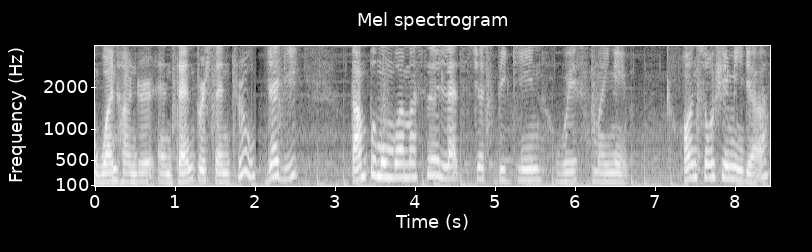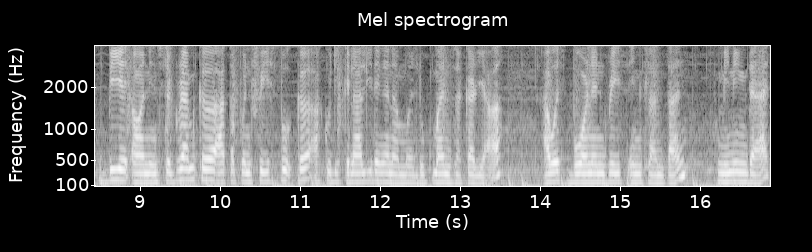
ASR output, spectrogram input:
110% true. Jadi, tanpa membuang masa, let's just begin with my name. On social media, be it on Instagram ke ataupun Facebook ke, aku dikenali dengan nama Lukman Zakaria. I was born and raised in Kelantan, meaning that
